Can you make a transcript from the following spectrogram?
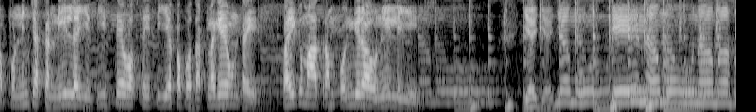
అప్పటి నుంచి అక్కడ నీళ్ళు అయ్యి తీస్తే వస్తాయి తీయకపోతే అట్లాగే ఉంటాయి. పైకి మాత్రం పొంగిరావు నీళ్ళు ఇయ్యి యజ్ఞమూర్తే నమో నమః.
